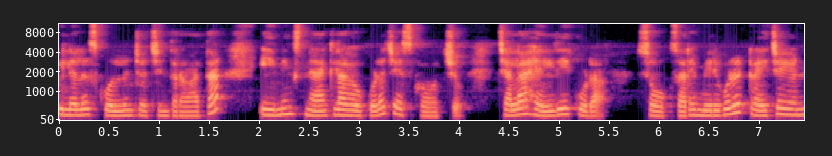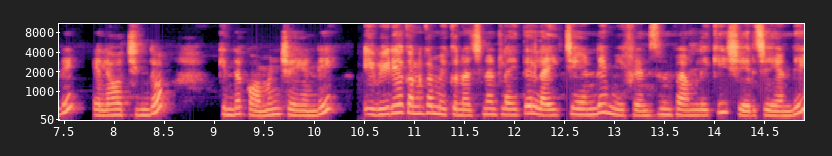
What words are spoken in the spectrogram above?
పిల్లలు స్కూల్ నుంచి వచ్చిన తర్వాత ఈవినింగ్ స్నాక్ లాగా కూడా చేసుకోవచ్చు. చాలా హెల్దీ కూడా. సో ఒకసారి మీరు కూడా ట్రై చేయండి. ఎలా వచ్చిందో కింద కామెంట్ చేయండి. ఈ వీడియో కనుక మీకు నచ్చినట్లయితే లైక్ చేయండి. మీ ఫ్రెండ్స్ అండ్ ఫ్యామిలీకి షేర్ చేయండి.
